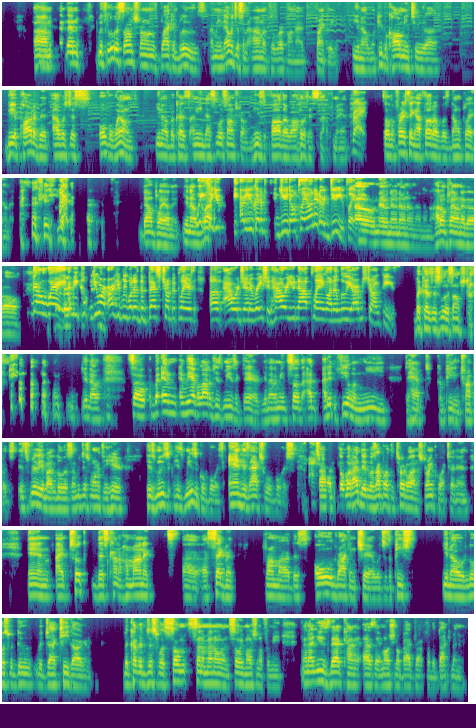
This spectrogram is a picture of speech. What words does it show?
Um, and then with Louis Armstrong's Black and Blues, I mean, that was just an honor to work on that, frankly. You know, when people call me to uh, be a part of it, I was just overwhelmed, you know, because I mean, that's Louis Armstrong. He's the father of all of this stuff, man. Right. So the first thing I thought of was don't play on it. Don't play on it, you know. Wait, but, so you are you gonna you don't play on it or do you play on oh no, no, no, no, no, no, no. I don't play on it at all. No way. I mean, you are arguably one of the best trumpet players of our generation. How are you not playing on a Louis Armstrong piece? because it's Louis Armstrong. you know, so but and and we have a lot of his music there. You know what I mean? So I I didn't feel a need to have competing trumpets. It's really about Louis, and we just wanted to hear his music, his musical voice, and his actual voice. Actually, Uh, so what I did was I brought the Turtle Island String Quartet in, and I took this kind of harmonic uh, uh, segment from uh, this old rocking chair, which is a piece, you know, Louis would do with Jack Teagarden, because it just was so sentimental and so emotional for me. And I used that kind of as the emotional backdrop for the documentary.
